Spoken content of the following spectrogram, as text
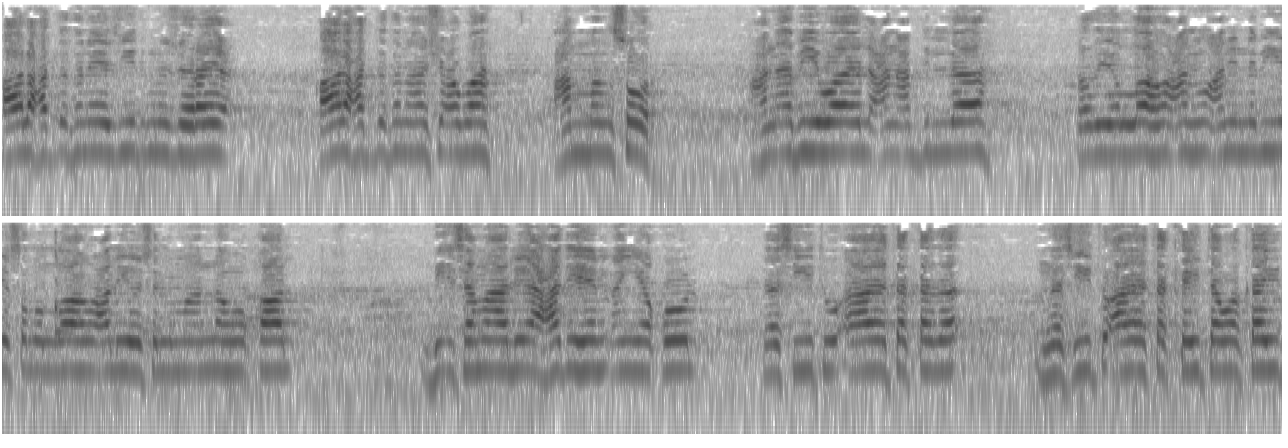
قال حدثنا يزيد بن زريع قال حدثنا شعبة عن منصور عن أبي وائل عن عبد الله رضي الله عنه عن النبي صلى الله عليه وسلم أنه قال بئس ما لأحدهم أن يقول نسيت آية كذا نسيت آية كيت وكيت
